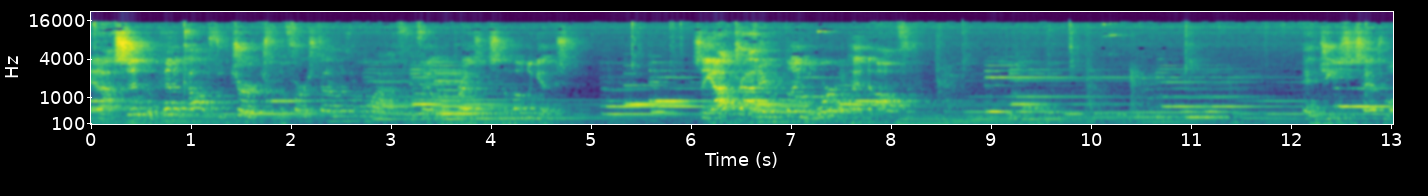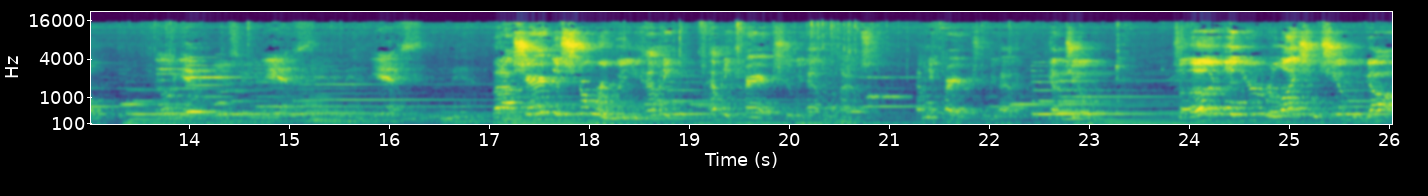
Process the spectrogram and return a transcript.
And I sit in a Pentecostal church for the first time in my life and felt the presence of the Holy Ghost. See, I've tried everything the world had to offer. And Jesus has more. Oh, yeah. Yes. Yes. Amen. But I shared this story with you. How many how many parents do we have in the house? How many parents do we have? You got children. So other than your relationship with God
